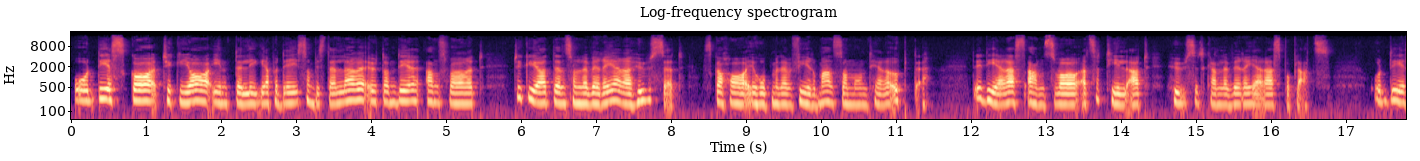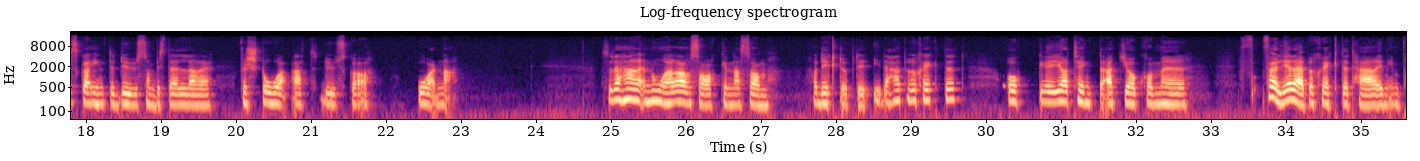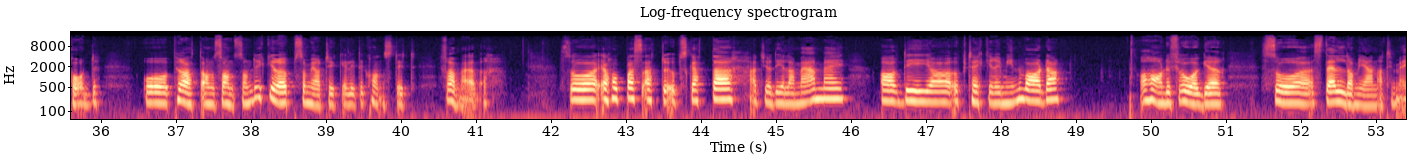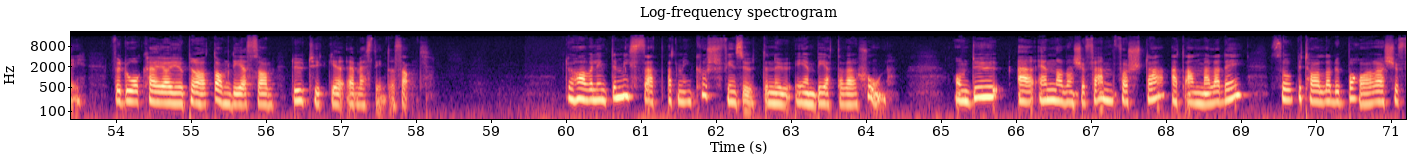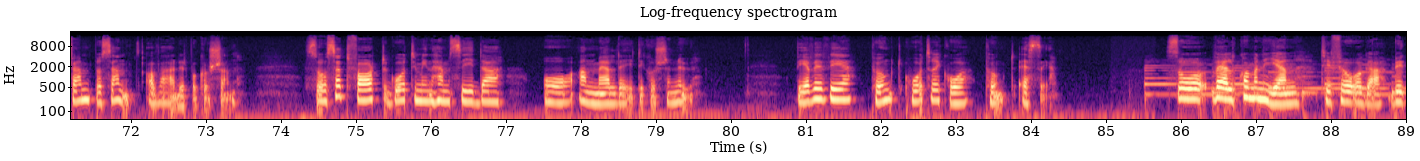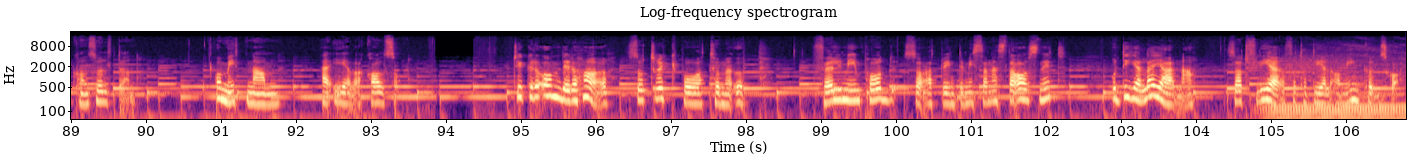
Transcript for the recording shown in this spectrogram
Och det ska, tycker jag, inte ligga på dig som beställare utan det ansvaret tycker jag att den som levererar huset ska ha ihop med den firman som monterar upp det. Det är deras ansvar att se till att huset kan levereras på plats. Och det ska inte du som beställare förstå att du ska ordna. Så det här är några av sakerna som har dykt upp i det här projektet och eh, jag tänkte att jag kommer följa det här projektet här i min podd och prata om sånt som dyker upp som jag tycker är lite konstigt framöver. Så jag hoppas att du uppskattar att jag delar med mig av det jag upptäcker i min vardag. Och har du frågor så ställ dem gärna till mig. För då kan jag ju prata om det som du tycker är mest intressant. Du har väl inte missat att min kurs finns ute nu i en betaversion? Om du är en av de 25 första att anmäla dig så betalar du bara 25% av värdet på kursen. Så sätt fart, gå till min hemsida och anmäl dig till kursen nu. www.h3k.se så välkommen igen till Fråga Byggkonsulten. Och mitt namn är Eva Karlsson. Tycker du om det du hör så tryck på tumme upp. Följ min podd så att du inte missar nästa avsnitt och dela gärna så att fler får ta del av min kunskap.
